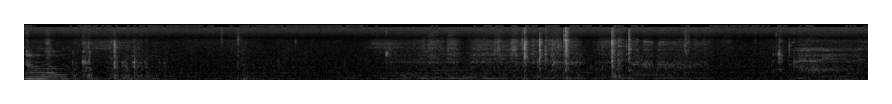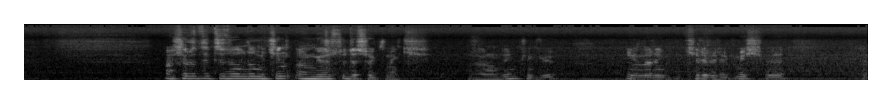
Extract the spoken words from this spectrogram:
Tamam abi. Aşırı titiz olduğum için ön göğüsü de sökmek zorundayım. Çünkü yılların kiri birikmiş ve e,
